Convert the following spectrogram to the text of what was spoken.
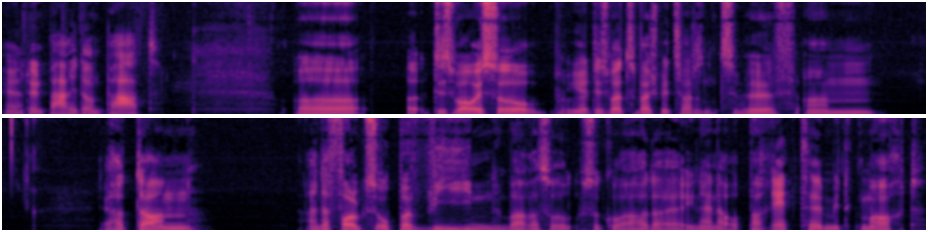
ja, den Bariton-Part. Äh, das war alles so, ja, das war zum Beispiel 2012. Ähm, er hat dann an der Volksoper Wien war er so, sogar, hat er in einer Operette mitgemacht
